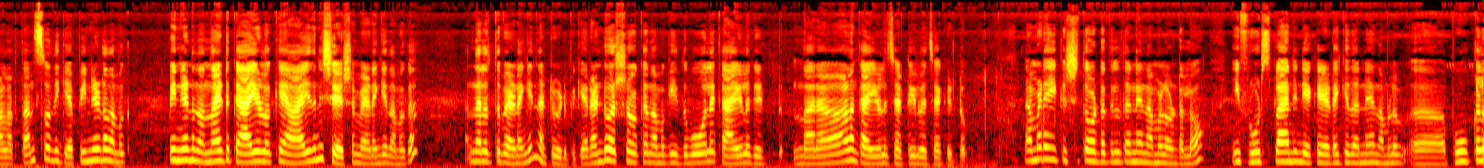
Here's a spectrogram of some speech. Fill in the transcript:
വളർത്താൻ ശ്രദ്ധിക്കുക. പിന്നീട് നമുക്ക് പിന്നീട് നന്നായിട്ട് കായ്കളൊക്കെ ആയതിനു ശേഷം വേണമെങ്കിൽ നമുക്ക് നിലത്ത് വേണമെങ്കിൽ നട്ടുപിടിപ്പിക്കാം രണ്ട് വർഷമൊക്കെ നമുക്ക് ഇതുപോലെ കായകൾ കിട്ടും ധാരാളം കായകൾ ചട്ടിയിൽ വെച്ചാൽ കിട്ടും. നമ്മുടെ ഈ കൃഷിത്തോട്ടത്തിൽ തന്നെ നമ്മളുണ്ടല്ലോ. ഈ ഫ്രൂട്ട്സ് പ്ലാന്റിന്റെയൊക്കെ ഇടയ്ക്ക് തന്നെ നമ്മൾ പൂക്കൾ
